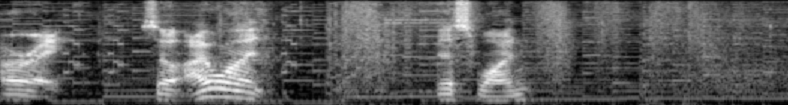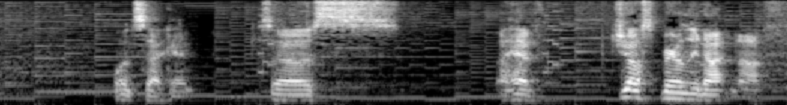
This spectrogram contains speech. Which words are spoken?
Alright. So I want this one. One second. So I have just barely not enough.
